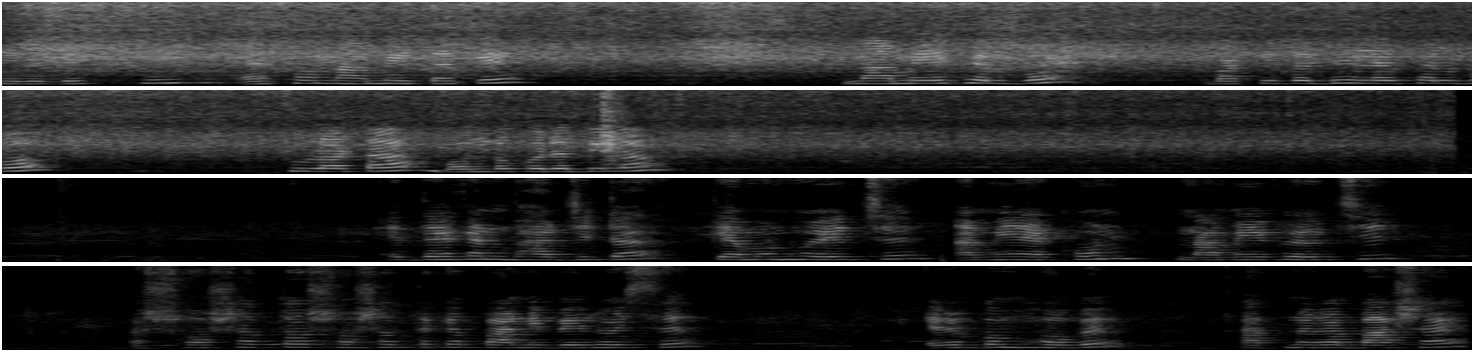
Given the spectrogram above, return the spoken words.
মেরে দেখছি। এখন আমি এটাকে নামিয়ে ফেলব, বাটিতে ঢেলে ফেলব। চুলাটা বন্ধ করে দিলাম। এ দেখেন ভাজিটা কেমন হয়েছে। আমি এখন নামিয়ে ফেলছি। আর শশা তো শশা থেকে পানি বের হয়েছে। এরকম হবে। আপনারা বাসায়,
